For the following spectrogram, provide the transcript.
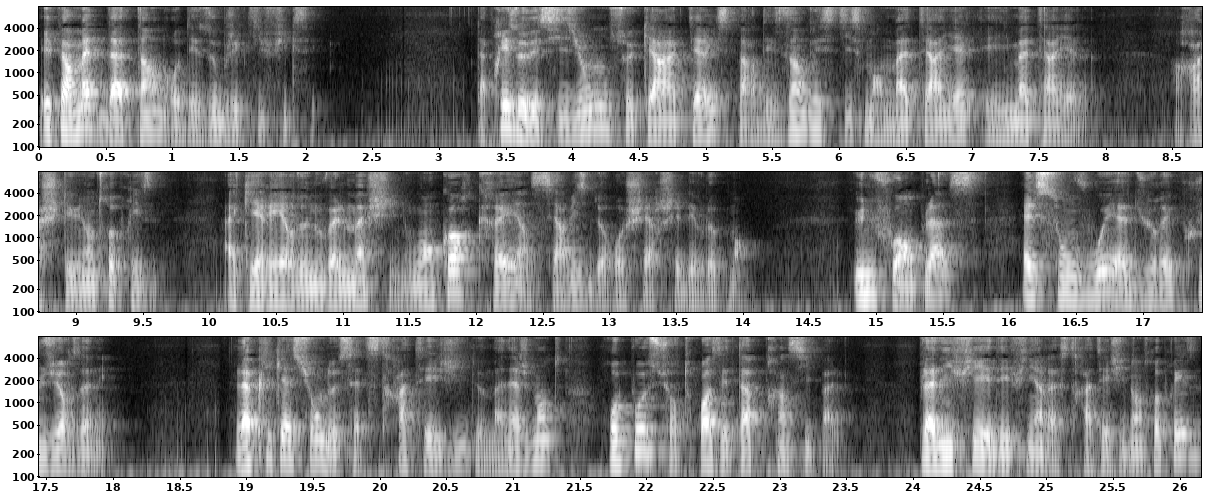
et permettent d'atteindre des objectifs fixés. La prise de décision se caractérise par des investissements matériels et immatériels. Racheter une entreprise, acquérir de nouvelles machines ou encore créer un service de recherche et développement. Une fois en place, elles sont vouées à durer plusieurs années. L'application de cette stratégie de management repose sur trois étapes principales. Planifier et définir la stratégie d'entreprise,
